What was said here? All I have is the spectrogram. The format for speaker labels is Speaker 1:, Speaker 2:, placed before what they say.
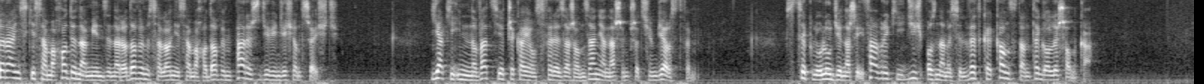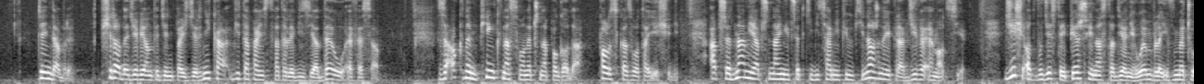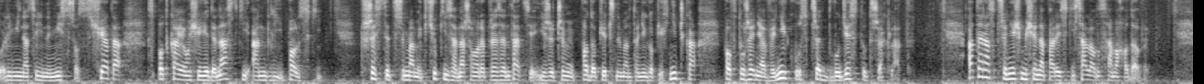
Speaker 1: Żerańskie samochody na Międzynarodowym Salonie Samochodowym Paryż 96. Jakie innowacje czekają sferę zarządzania naszym przedsiębiorstwem? Z cyklu Ludzie naszej fabryki dziś poznamy sylwetkę Konstantego Leszonka. Dzień dobry. W środę 9 dzień października wita Państwa telewizja DEU FSO. Za oknem piękna, słoneczna pogoda. Polska złota jesień. A przed nami, a przynajmniej przed kibicami piłki nożnej, prawdziwe emocje. Dziś o 21 na stadionie Wembley w meczu eliminacyjnym Mistrzostw Świata spotkają się jedenastki Anglii i Polski. Wszyscy trzymamy kciuki za naszą reprezentację i życzymy podopiecznym Antoniego Piechniczka powtórzenia wyniku sprzed 23 lat. A teraz przenieśmy się na paryski salon samochodowy.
